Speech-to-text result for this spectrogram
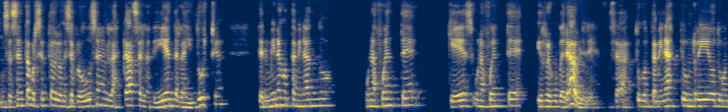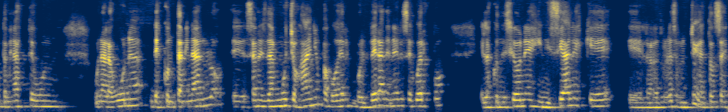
Un 60% de lo que se produce en las casas, en las viviendas, en las industrias, termina contaminando una fuente que es una fuente irrecuperable. O sea, tú contaminaste un río, tú contaminaste una laguna, descontaminarlo, eh, se van a necesitar muchos años para poder volver a tener ese cuerpo en las condiciones iniciales que eh, la naturaleza nos entrega. Entonces,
